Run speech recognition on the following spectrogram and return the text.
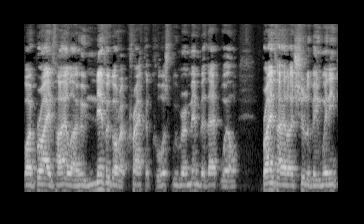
by Brave Halo, who never got a crack. Of course, we remember that well. Brave Halo should have been winning.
